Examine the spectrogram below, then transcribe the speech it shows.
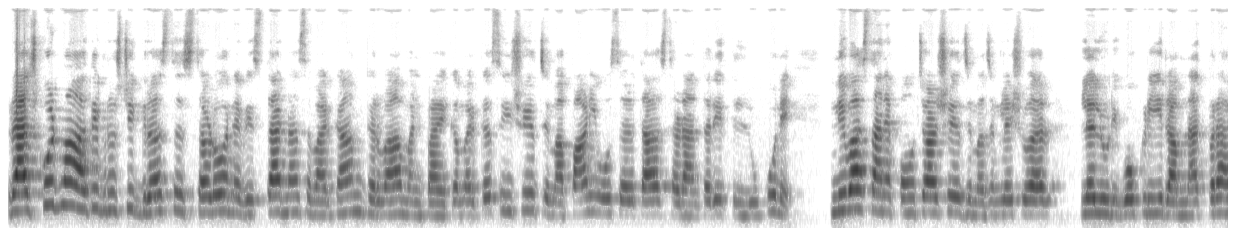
રાજકોટમાં અતિવૃષ્ટિગ્રસ્ત સ્થળો અને વિસ્તારના સમારકામ કરવા મનપાએ કમર કસી છે, જેમાં પાણી ઓસરતા સ્થળાંતરિત લોકોને નિવાસસ્થાને પહોંચાડશે, જેમાં જંગલેશ્વર, લલુડી વોકડી રામનાથપરા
